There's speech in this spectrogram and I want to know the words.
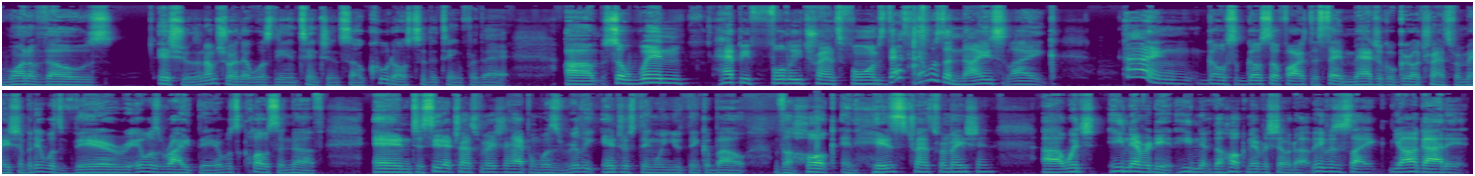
one of those issues, and I'm sure that was the intention. So kudos to the team for that. Um, so when Happy fully transforms, that's that was a nice like. I ain't go go so far as to say magical girl transformation, but it was very, it was right there. It was close enough, and to see that transformation happen was really interesting when you think about the Hulk and his transformation uh, which he never did. He the Hulk never showed up. He was just like, "Y'all got it."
